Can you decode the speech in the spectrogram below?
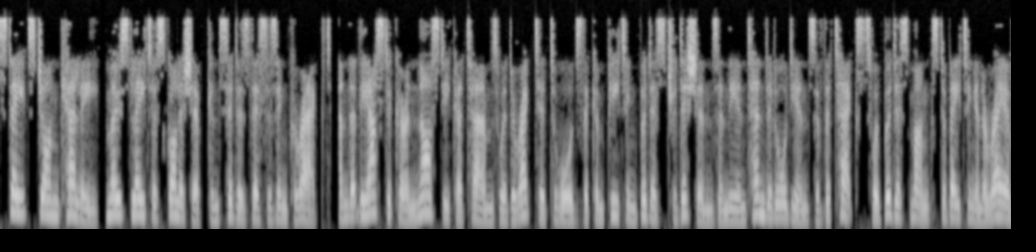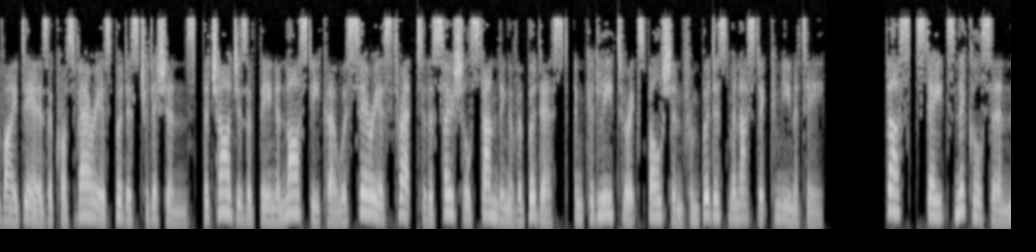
states John Kelly, most later scholarship considers this as incorrect, and that the Astika and Nastika terms were directed towards the competing Buddhist traditions and the intended audience of the texts were Buddhist monks debating an array of ideas across various Buddhist traditions. The charges of being a Nastika were serious threat to the social standing of a Buddhist, and could lead to expulsion from Buddhist monastic community. Thus, states Nicholson,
